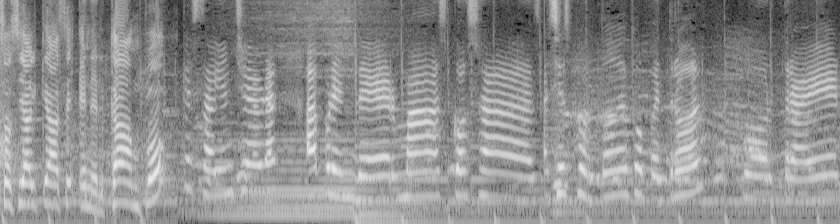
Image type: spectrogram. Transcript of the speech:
social que hace en el campo. Está bien chévere aprender más cosas. Gracias por todo Ecopetrol, por traer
